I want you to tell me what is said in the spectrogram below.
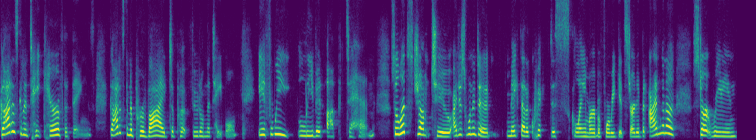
God is going to take care of the things. God is going to provide to put food on the table if we leave it up to Him. So let's jump to, I just wanted to make that a quick disclaimer before we get started, but I'm going to start reading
